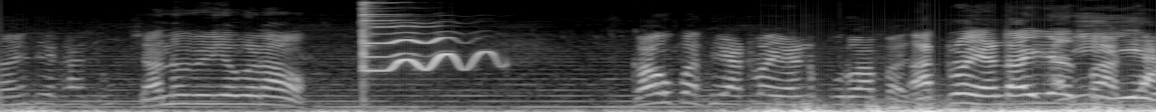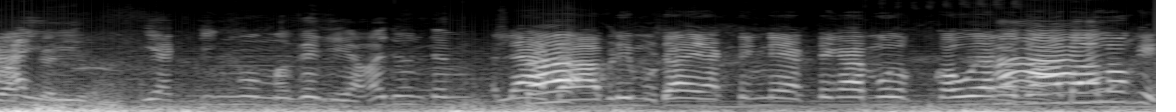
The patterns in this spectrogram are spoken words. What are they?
નહીં દેખાતું. શાનો વિડિયો બનાવો? કહું પછી આટલો એન્ડ પૂરો આપે આટલો એન્ડ આવી જાય પાછી એક્ટિંગ નો મગજ આવા જો ને તમે. એટલે આ ડાબડી મુઢા એક્ટિંગ ને એક્ટિંગ આ હું કહું એનો તો આલો કે?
